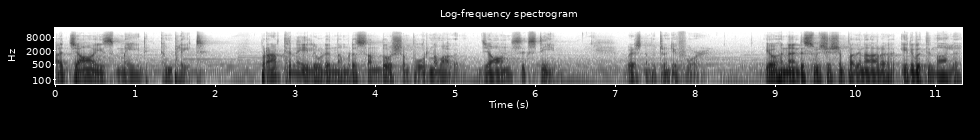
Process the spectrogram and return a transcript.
a joy is made complete പ്രാർത്ഥനയിലൂടെ നമ്മുടെ സന്തോഷം പൂർണമാകുന്നു. John sixteen verse number twenty four യോഹനാന്റെ സുവിശേഷം പതിനാറ് ഇരുപത്തിനാല്.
